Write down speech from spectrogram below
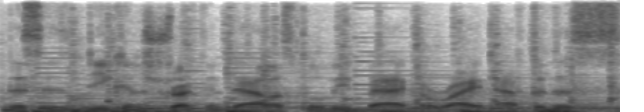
This is Deconstructing Dallas. We'll be back right after this.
